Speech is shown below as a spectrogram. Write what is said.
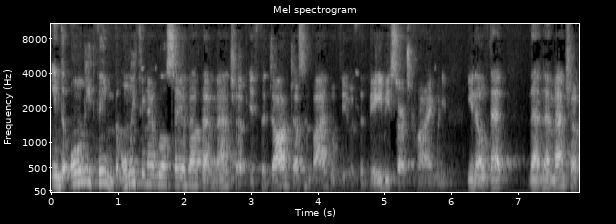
And the only thing, the only thing I will say about that matchup, if the dog doesn't vibe with you, if the baby starts crying when you, you know, that that that matchup,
